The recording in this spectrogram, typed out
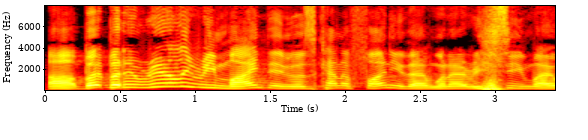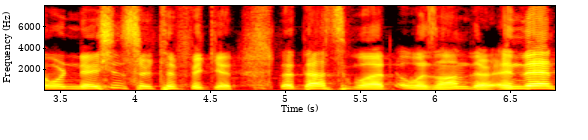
Uh, but, but it really reminded me, it was kind of funny that when I received my ordination certificate, that that's what was on there. And then,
